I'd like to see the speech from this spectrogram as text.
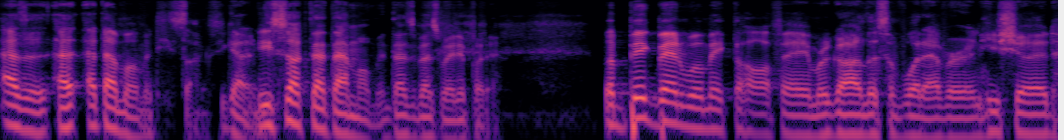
as a at, at that moment, he sucks. You got it. He sucked at that moment. That's the best way to put it. But Big Ben will make the Hall of Fame regardless of whatever, and he should.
